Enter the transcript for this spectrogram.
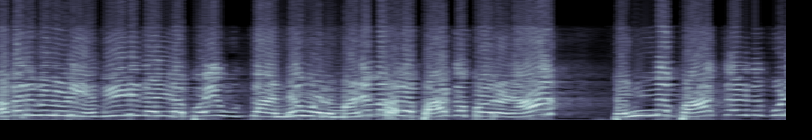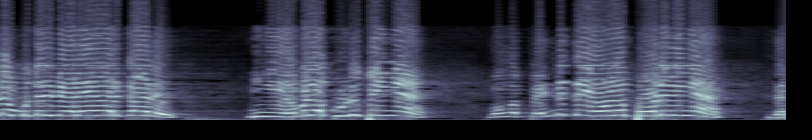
அவர்களுடைய வீடுகள்ல போய் உட்கார்ந்து ஒரு மணமகளை பார்க்க போறோம்னா பெண்ணை பார்க்கிறது கூட முதல் வேலையா இருக்காது. நீங்க எவ்வளவு கொடுப்பீங்க? உங்க பெண்ணுக்கு எவ்வளவு போடுவீங்க? இத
